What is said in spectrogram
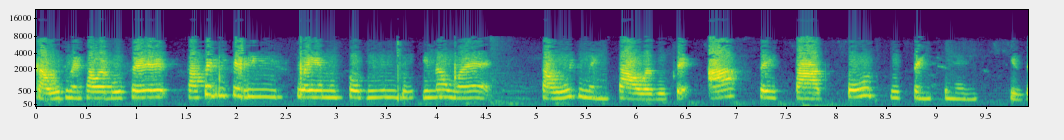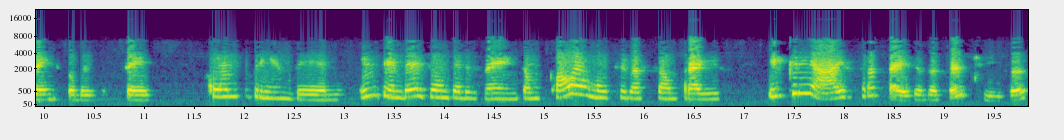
saúde mental é você estar tá sempre feliz, pleno, sorrindo, e não é. Saúde mental é você aceitar todos os sentimentos que vêm sobre você, compreendê-los, entender de onde eles vêm, então qual é a motivação para isso e criar estratégias assertivas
